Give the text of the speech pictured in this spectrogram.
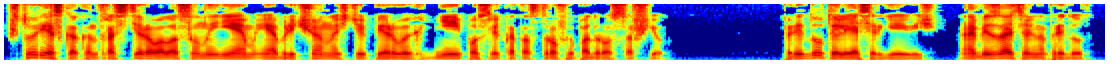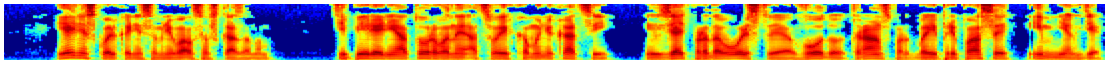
что резко контрастировало с унынием и обреченностью первых дней после катастрофы под Россошью. «Придут, Илья Сергеевич, обязательно придут». Я нисколько не сомневался в сказанном. Теперь они оторваны от своих коммуникаций, и взять продовольствие, воду, транспорт, боеприпасы им негде.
